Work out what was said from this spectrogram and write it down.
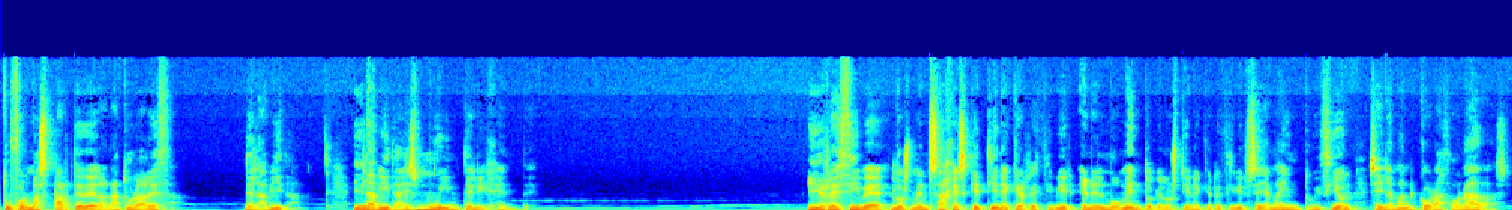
tú formas parte de la naturaleza, de la vida. Y la vida es muy inteligente. Y recibe los mensajes que tiene que recibir en el momento que los tiene que recibir. Se llama intuición, se llaman corazonadas.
